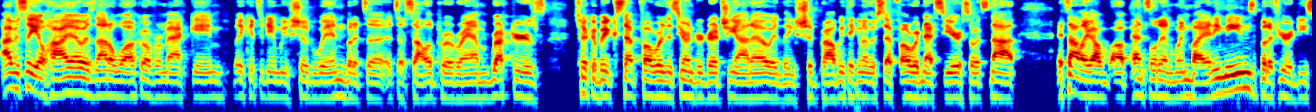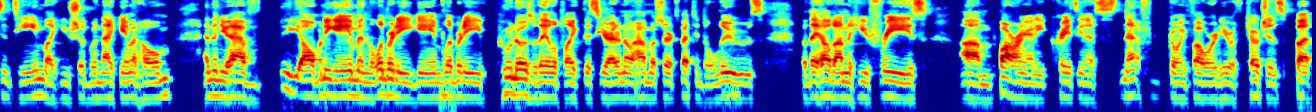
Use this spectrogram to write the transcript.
obviously Ohio is not a walkover MAC game. Like, it's a game we should win, but it's a it's a solid program. Rutgers took a big step forward this year under Greg Schiano, and they should probably take another step forward next year. So it's not it's not like a, a penciled in win by any means, but if you're a decent team, like you should win that game at home. And then you have the Albany game and the Liberty game. Liberty, who knows what they look like this year? I don't know how much they're expected to lose, but they held on to Hugh Freeze um, barring any craziness net going forward here with coaches. But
